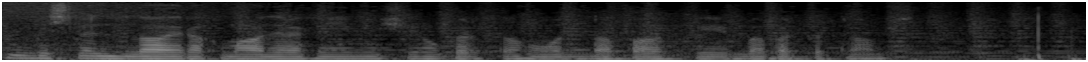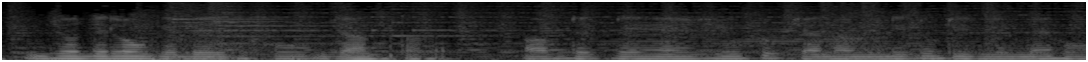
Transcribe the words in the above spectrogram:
बिस्मिल्लाहिर्रहमानिर्रहीम। शुरू करता हूँ अल्लाह पाक के बाबरकत नाम से। जो दिलों के भेद खूब जानता है। आप देख रहे हैं यूट्यूब चैनल नीलू टीवी। में हूँ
